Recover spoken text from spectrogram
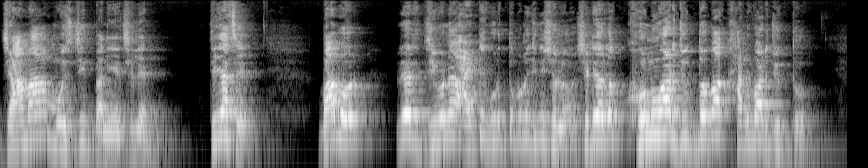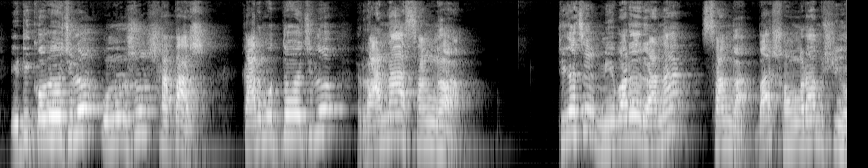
জামা মসজিদ বানিয়েছিলেন। ঠিক আছে? বাবরের জীবনের আরেকটি গুরুত্বপূর্ণ জিনিস হলো, সেটি হলো খনুয়ার যুদ্ধ বা খানবার যুদ্ধ। এটি কবে হয়েছিল? পনেরোশো সাতাশ। কার মধ্যে হয়েছিল? রানা সাংঘা ঠিক আছে? মেবারের রানা সাঙ্গা বা সংগ্রাম সিংহ।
